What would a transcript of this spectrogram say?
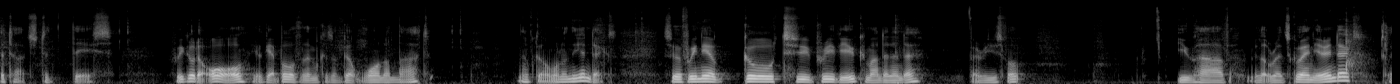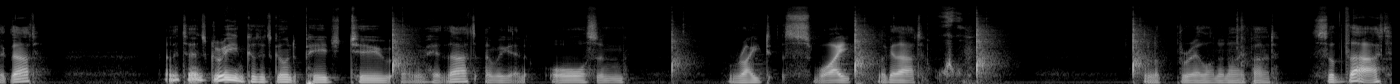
attached to this. If we go to all, you'll get both of them because I've got one on that. I've got one on the index. So if we now go to preview, command and enter, very useful. You have a little red square in your index, click that, and it turns green because it's going to page two, and hit that, and we get an awesome right swipe. Look at that. Look brill on an iPad. So that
